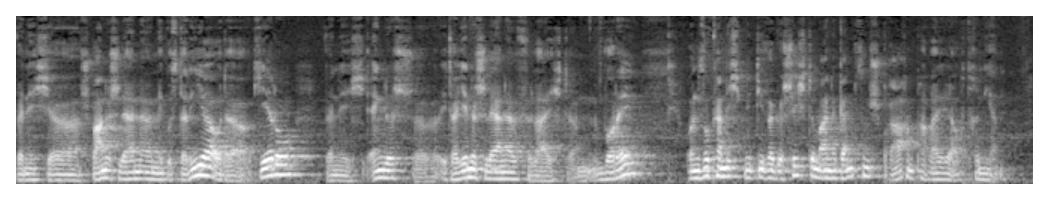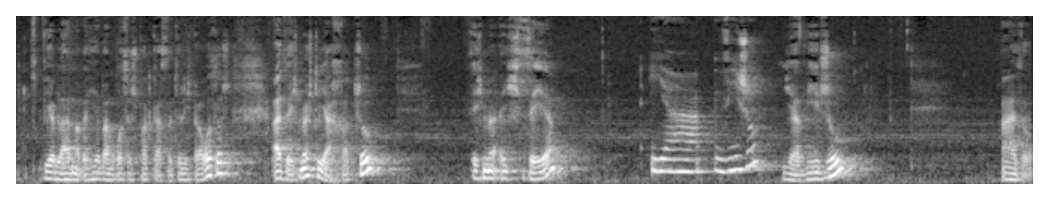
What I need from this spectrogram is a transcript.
Wenn ich äh, Spanisch lerne, me gustaría oder quiero. Wenn ich Englisch, äh, Italienisch lerne, vielleicht ähm, vorrei. Und so kann ich mit dieser Geschichte meine ganzen Sprachen parallel auch trainieren. Wir bleiben aber hier beim Russisch-Podcast natürlich bei Russisch. Also ich möchte ja хочу. Ich, mö- ich sehe, Я вижу. ja вижу. Also,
